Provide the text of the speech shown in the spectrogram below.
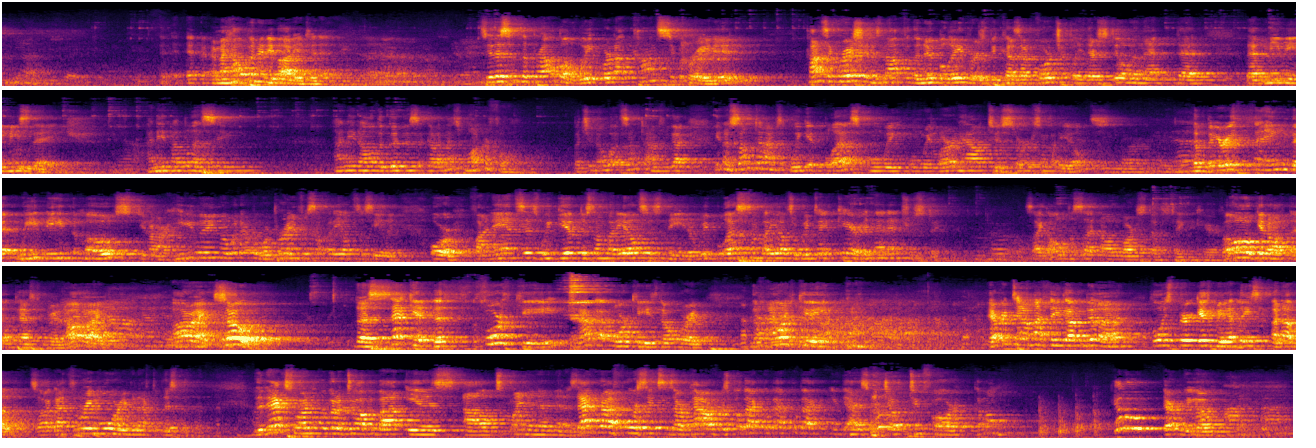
Am I helping anybody today? See, this is the problem. We, we're not consecrated. Consecration is not for the new believers because unfortunately they're still in that, that, that me, me, me stage. I need my blessing. I need all the goodness of God. That's wonderful. But you know what? Sometimes we got, you know, sometimes we get blessed when we when we learn how to serve somebody else. The very thing that we need the most, you know, our healing or whatever, we're praying for somebody else's healing. Or finances, we give to somebody else's need, or we bless somebody else, or we take care. Isn't that interesting? It's like all of a sudden all of our stuff's taken care of. Oh, get off that, Pastor Brandon. All right. All right. So, the second, the fourth key, and I've got more keys, don't worry. The fourth key, every time I think I'm done, Holy Spirit gives me at least another one. So I got three more even after this one. The next one we're going to talk about is, I'll explain it in a minute. Zechariah 4 6 is our power verse. Go back, go back, go back. You guys jumped too far. Come on. Hello. There we go.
